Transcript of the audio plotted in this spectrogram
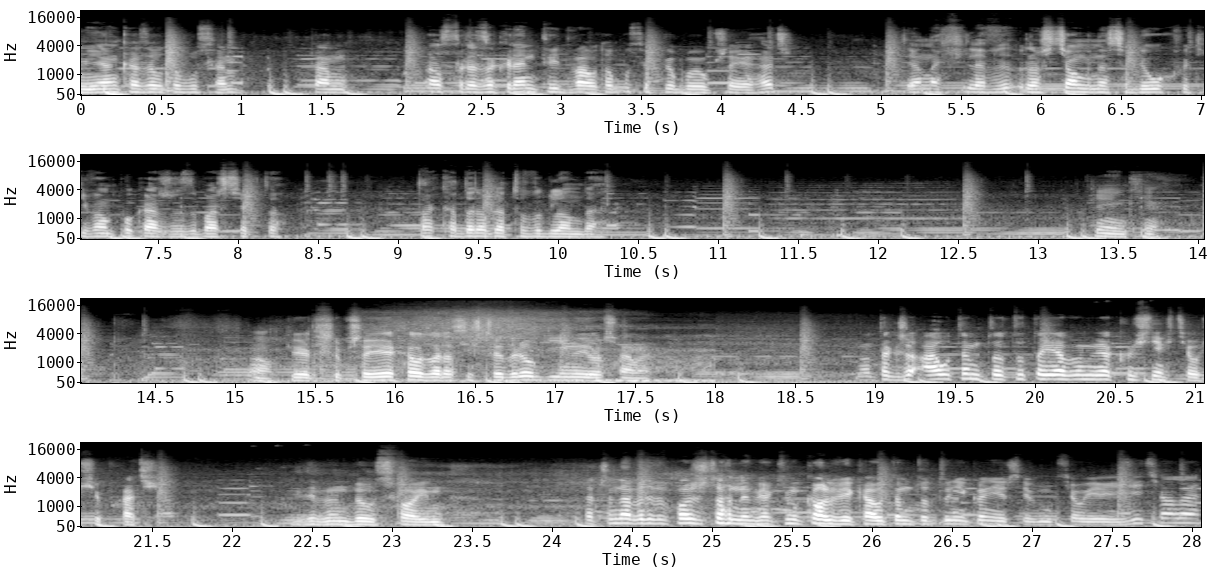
Mijanka z autobusem. Tam ostre zakręty i dwa autobusy próbują przejechać. Ja na chwilę rozciągnę sobie uchwyt i Wam pokażę. Zobaczcie, jak to taka droga tu wygląda. Pięknie. O, pierwszy przejechał, zaraz jeszcze drugi i my ruszamy. No także autem to tutaj ja bym jakoś nie chciał się pchać, gdybym był swoim. Znaczy nawet wypożyczonym jakimkolwiek autem, to tu niekoniecznie bym chciał jeździć, ale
